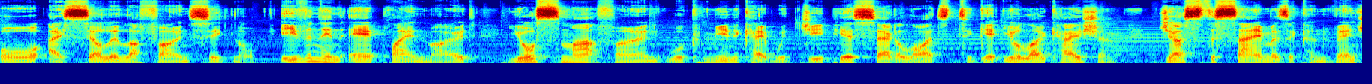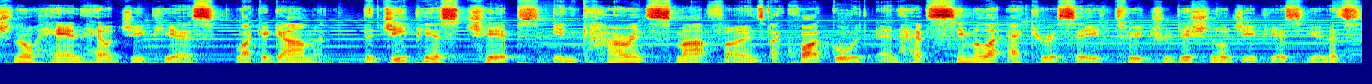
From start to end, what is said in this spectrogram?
or a cellular phone signal. Even in airplane mode, your smartphone will communicate with GPS satellites to get your location, just the same as a conventional handheld GPS like a Garmin. The GPS chips in current smartphones are quite good and have similar accuracy to traditional GPS units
